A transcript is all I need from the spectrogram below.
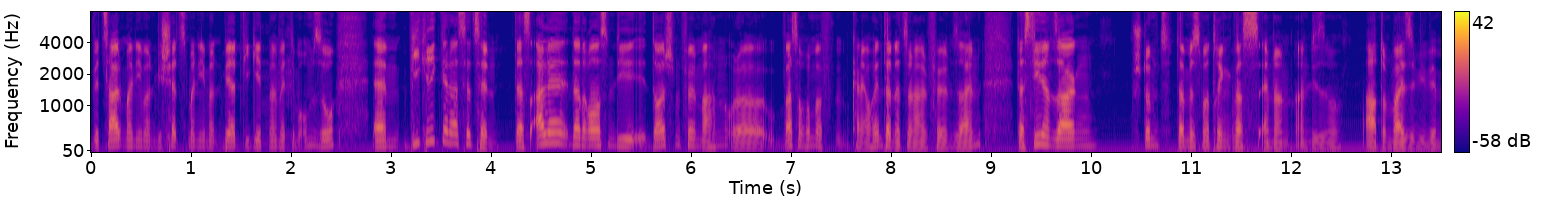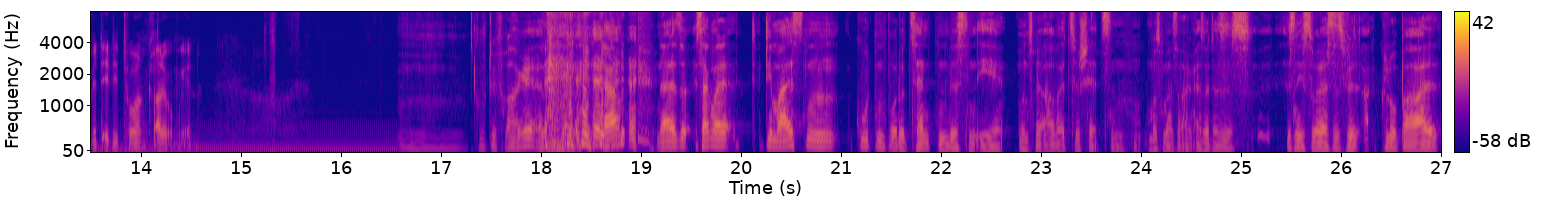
bezahlt man jemanden, wie schätzt man jemanden wert, wie geht man mit dem um so, ähm, wie kriegt ihr das jetzt hin, dass alle da draußen, die deutschen Film machen oder was auch immer, kann ja auch internationalen Film sein, dass die dann sagen, stimmt, da müssen wir dringend was ändern an dieser Art und Weise, wie wir mit Editoren gerade umgehen. Hm, Gute Frage. Also, ja, na, also ich sag mal, die meisten guten Produzenten wissen eh unsere Arbeit zu schätzen, muss man sagen. Also das ist, ist nicht so, dass es global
